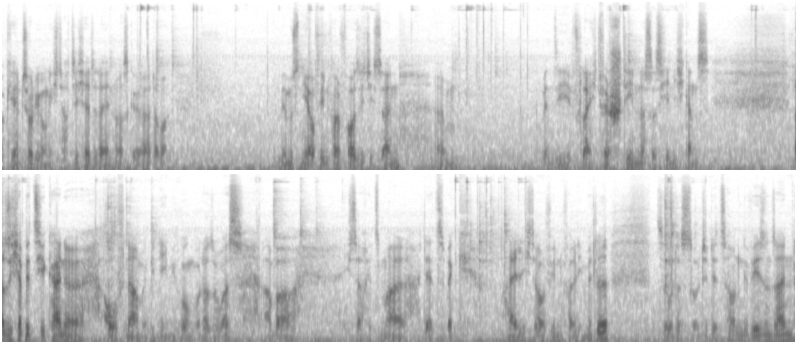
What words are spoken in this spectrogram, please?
Okay, Entschuldigung, ich dachte, ich hätte da hinten was gehört, aber wir müssen hier auf jeden Fall vorsichtig sein. Ähm, wenn Sie vielleicht verstehen, dass das hier nicht ganz... Also ich habe jetzt hier keine Aufnahmegenehmigung oder sowas, aber ich sag jetzt mal, der Zweck heiligt auf jeden Fall die Mittel. So, das sollte der Zaun gewesen sein.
